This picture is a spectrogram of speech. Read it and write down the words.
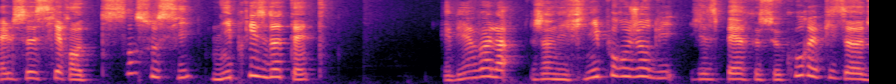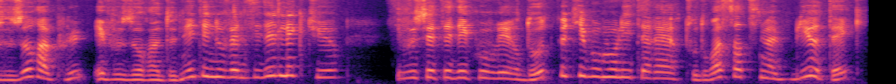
Elle se sirote sans souci, ni prise de tête. Et bien voilà, j'en ai fini pour aujourd'hui. J'espère que ce court épisode vous aura plu et vous aura donné des nouvelles idées de lecture. Si vous souhaitez découvrir d'autres petits bonbons littéraires tout droit sortis de ma bibliothèque,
